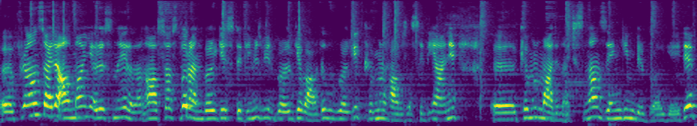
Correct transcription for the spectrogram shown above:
Ee, Fransa ile Almanya arasında yer alan Alsas-Lorraine bölgesi dediğimiz bir bölge vardı. Bu bölge kömür havzasıydı. Yani e, kömür madeni açısından zengin bir bölgeydi.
